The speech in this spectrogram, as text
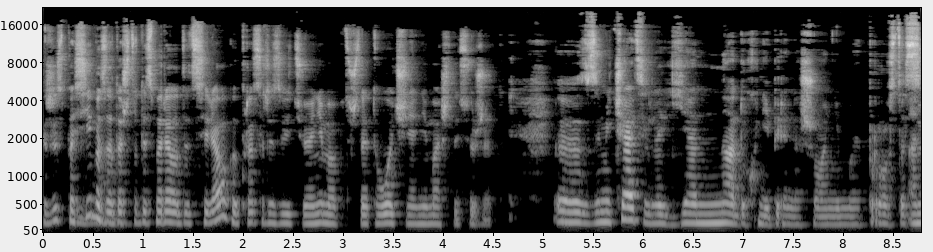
Скажи спасибо за то, что ты смотрела этот сериал как раз развитию аниме, потому что это очень анимешный сюжет. Э, Замечательно, я на дух не переношу аниме, просто со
